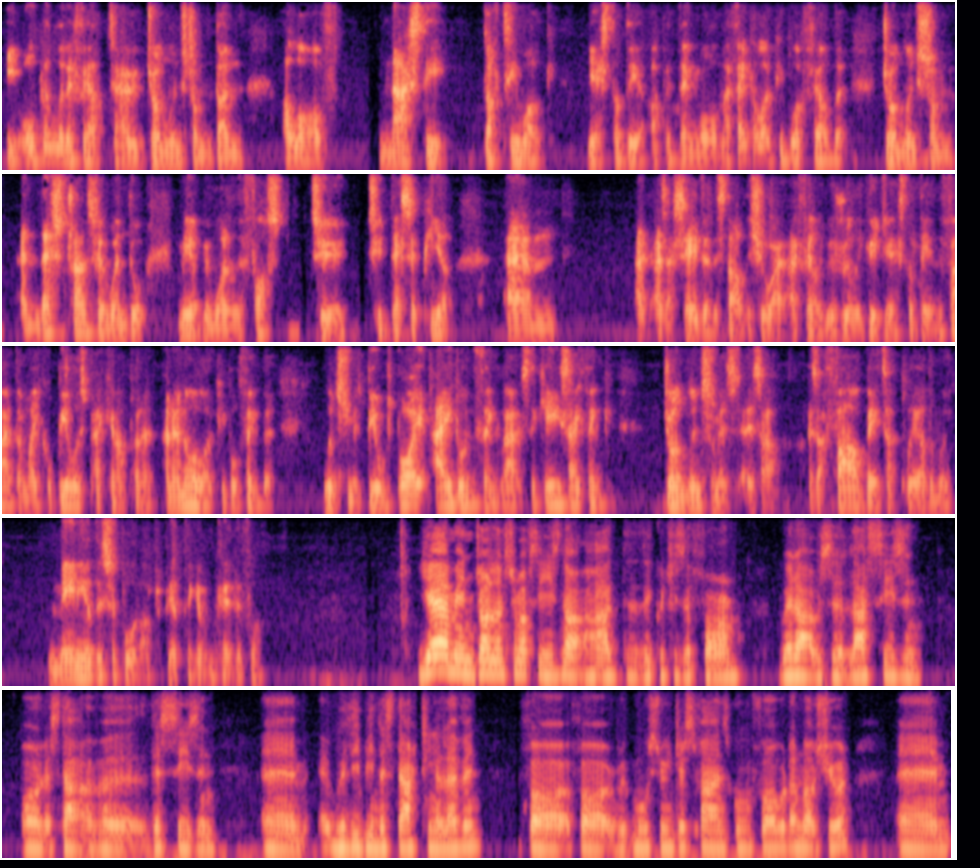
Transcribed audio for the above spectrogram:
he openly referred to how John Lundstram done a lot of nasty, dirty work yesterday up at Dingwall. And I think a lot of people have felt that John Lundstram in this transfer window may have been one of the first to to disappear. Um, as I said at the start of the show, I, I, felt it was really good yesterday. And the fact that Michael Beale is picking up on it, and I know a lot of people think that Lundstram is Beale's boy. I don't think that's the case. I think John Lundstram is, is a is a far better player than what many of the support are prepared to give him credit for. Yeah, I mean, John Lundstram, obviously, he's not had the, the glitches of form whether that was uh, last season or the start of uh, this season. Um, would he be in the starting 11 for for most Rangers fans going forward? I'm not sure. Um,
